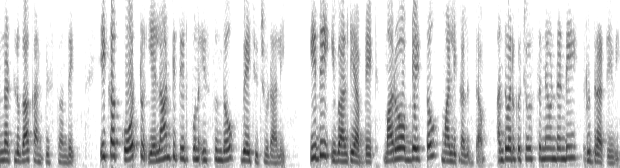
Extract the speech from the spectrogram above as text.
ఉన్నట్లుగా కనిపిస్తోంది. ఇక కోర్టు ఎలాంటి తీర్పును ఇస్తుందో వేచి చూడాలి. ఇది ఇవాల్టి అప్డేట్. మరో అప్డేట్తో మళ్ళీ కలుద్దాం. అంతవరకు చూస్తూనే ఉండండి రుద్రా టీవీ.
